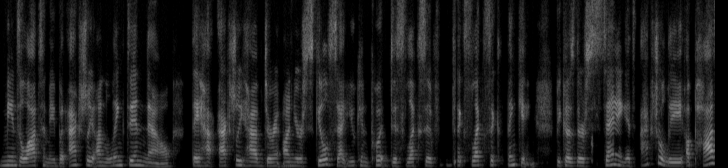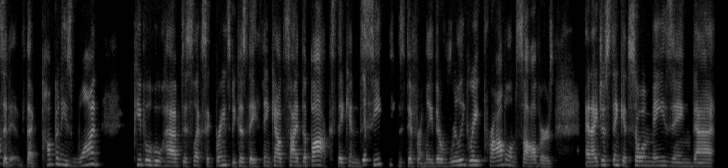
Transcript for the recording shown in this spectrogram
means a lot to me but actually on linkedin now they ha- actually have during on your skill set you can put dyslexic dyslexic thinking because they're saying it's actually a positive that companies want people who have dyslexic brains because they think outside the box they can yep. see things differently they're really great problem solvers and i just think it's so amazing that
